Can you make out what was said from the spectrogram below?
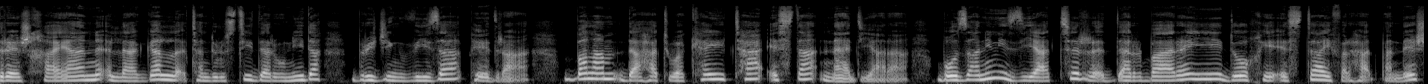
درێژخایەن لەگەڵ تەندروستی دەرونیدا bridging visa پێدرا. بەڵام داهتوەکەی تا ئێستا نادیارە. بۆ زانینی زیاتر دەربارەی دۆخی ئێستای فەرهاات بەندش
